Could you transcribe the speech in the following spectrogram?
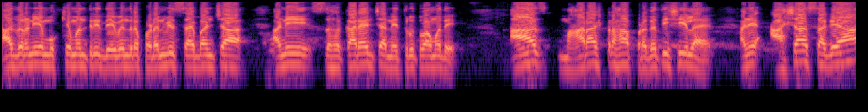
आदरणीय मुख्यमंत्री देवेंद्र फडणवीस साहेबांच्या आणि सहकाऱ्यांच्या नेतृत्वामध्ये आज महाराष्ट्र हा प्रगतिशील आहे आणि अशा सगळ्या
